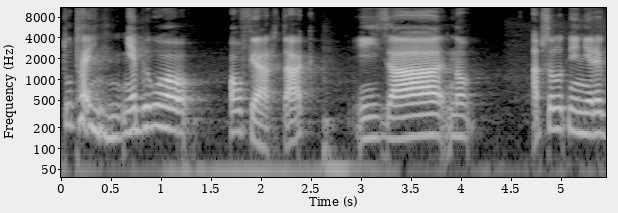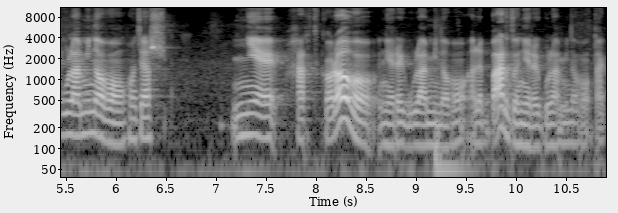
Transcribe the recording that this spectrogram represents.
tutaj nie było ofiar, tak? I za no, absolutnie nieregulaminową, chociaż nie hardkorowo nieregulaminową, ale bardzo nieregulaminową, tak?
